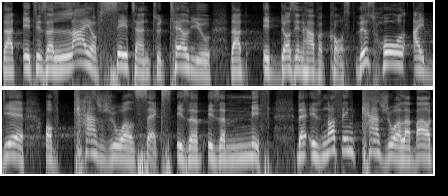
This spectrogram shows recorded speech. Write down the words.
that it is a lie of Satan to tell you that it doesn't have a cost. This whole idea of casual sex is a, is a myth. There is nothing casual about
